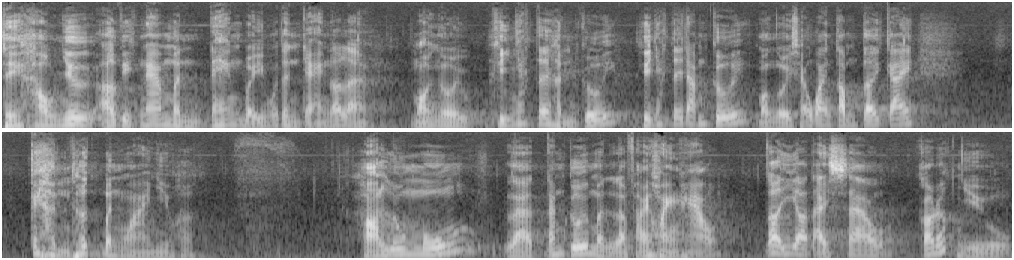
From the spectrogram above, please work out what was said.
Thì hầu như ở Việt Nam mình đang bị một tình trạng đó là mọi người khi nhắc tới hình cưới khi nhắc tới đám cưới mọi người sẽ quan tâm tới cái cái hình thức bên ngoài nhiều hơn. Họ luôn muốn là đám cưới mình là phải hoàn hảo. Đó là lý do tại sao có rất nhiều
